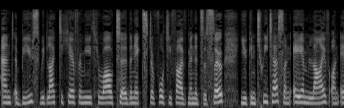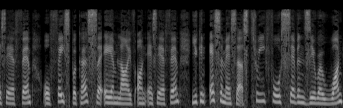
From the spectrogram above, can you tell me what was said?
and abuse? We'd like to hear from you throughout uh, the next 45 minutes or so. You can tweet us on AM Live on SAFM or Facebook us, uh, AM Live on SAFM. You can SMS us 34701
